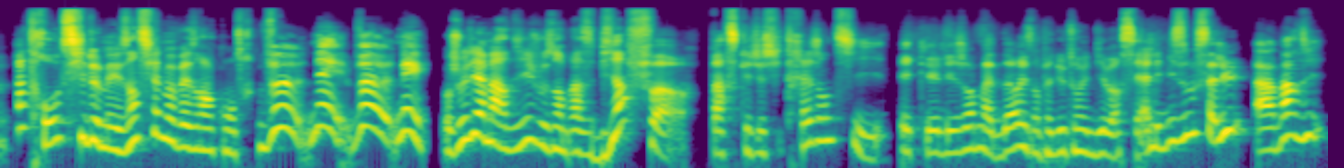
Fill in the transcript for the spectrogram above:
pas trop, si de mes anciennes mauvaises rencontres. Venez, venez Bon, je vous dis à mardi, je vous embrasse bien fort, parce que je suis très gentille, et que les gens m'adorent, ils ont pas du tout envie de divorcer. Allez, bisous, salut, à mardi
